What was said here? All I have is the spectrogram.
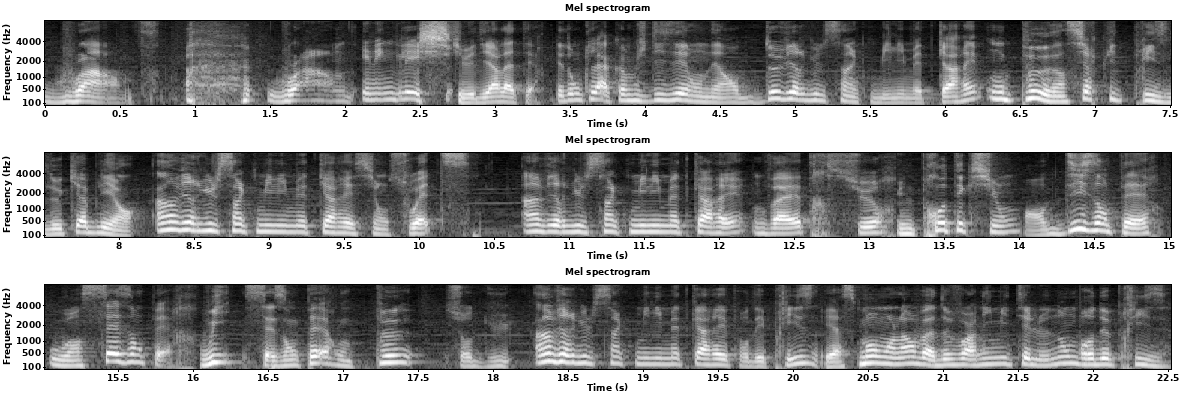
ground. ground in English, qui veut dire la terre. Et donc là, comme je disais, on est en 2,5 mm. On peut, un circuit de prise, le câbler en 1,5 mm si on souhaite. 1,5 mm, on va être sur une protection en 10 ampères ou en 16 ampères. Oui, 16 ampères, on peut sur du 1,5 mm pour des prises. Et à ce moment-là, on va devoir limiter le nombre de prises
